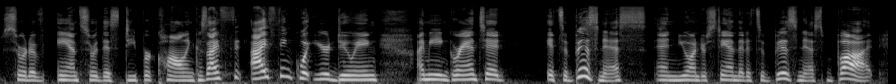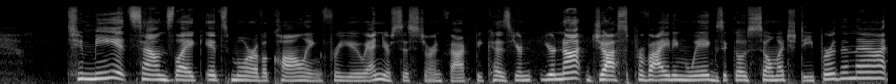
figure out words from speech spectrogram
sort of answer this deeper calling? Because I, f- I think what you're doing, I mean, granted, it's a business, and you understand that it's a business, but to me it sounds like it's more of a calling for you and your sister in fact because you're you're not just providing wigs it goes so much deeper than that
